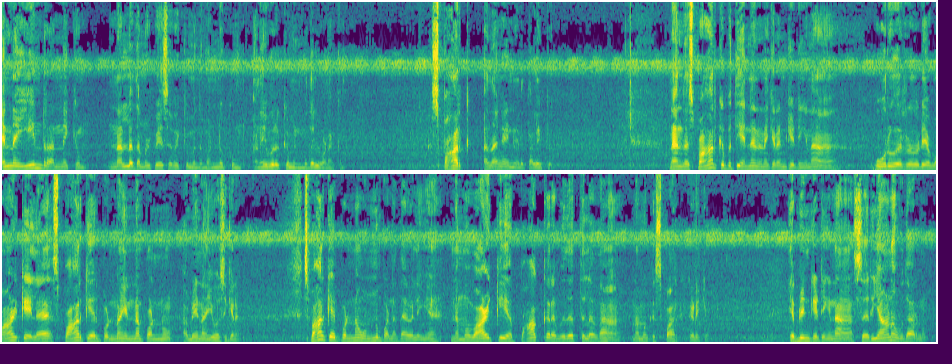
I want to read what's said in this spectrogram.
என்னை ஈன்ற அன்னைக்கும் நல்ல தமிழ் பேச வைக்கும் இந்த மண்ணுக்கும் அனைவருக்கும் என் முதல் வணக்கம். ஸ்பார்க் அதாங்க என்னோடய தலைப்பு. நான் இந்த ஸ்பார்க்கை பற்றி என்ன நினைக்கிறேன்னு கேட்டிங்கன்னா ஒருவருடைய வாழ்க்கையில் ஸ்பார்க் ஏற்படணும்னா என்ன பண்ணணும் அப்படின்னு நான் யோசிக்கிறேன். ஸ்பார்க் ஏற்படணும்னா ஒன்றும் பண்ண தேவையில்லைங்க. நம்ம வாழ்க்கையை பார்க்குற விதத்தில் தான் நமக்கு ஸ்பார்க் கிடைக்கும். எப்படின்னு கேட்டிங்கன்னா சரியான உதாரணம்.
